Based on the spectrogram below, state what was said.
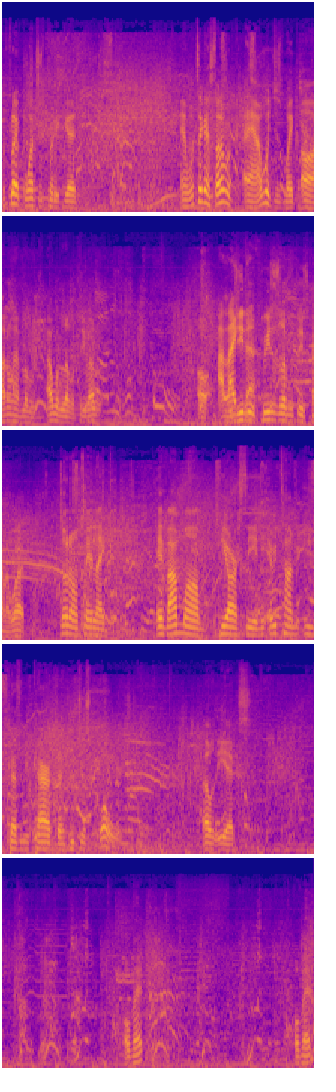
reflect once is pretty good. And once again, starting with, eh, I would just wake. Oh, I don't have level. I would level three. I would- oh, I like Vegeta that. Frieza's level three is kind of whack. No, no, I'm saying like, if I'm um PRC and every time he has a new character, he just whoa. That was EX. Overhead. Overhead.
